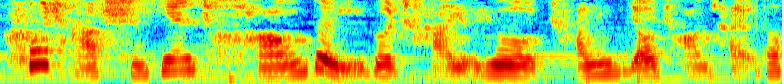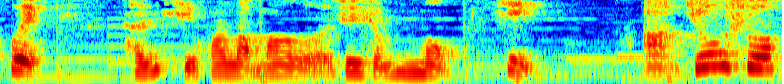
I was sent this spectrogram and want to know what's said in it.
喝茶时间长的一个茶友，就茶龄比较长的茶友，他会很喜欢老曼鹅这种猛劲啊。就是说，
